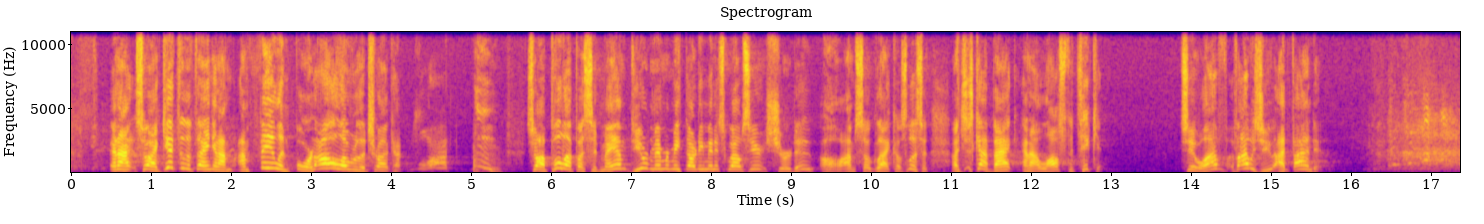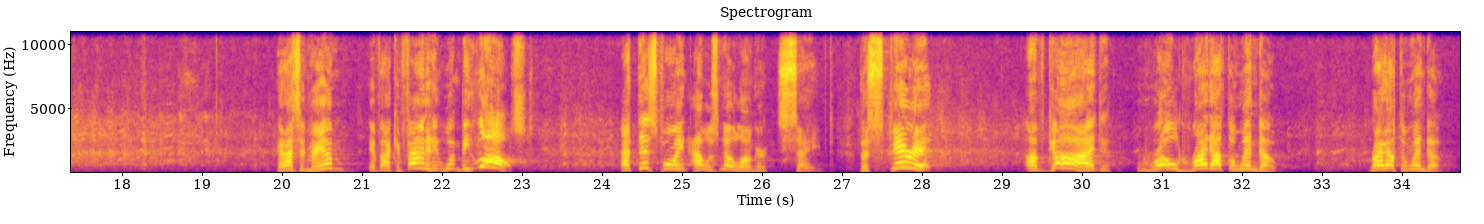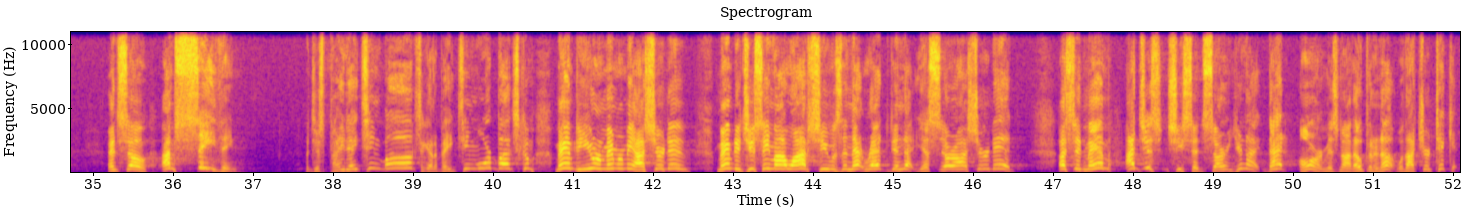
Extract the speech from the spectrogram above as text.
and I, so I get to the thing and I'm, I'm feeling for it all over the truck. I? Mm. So I pull up. I said, ma'am, do you remember me 30 minutes ago I was here? Sure do. Oh, I'm so glad. Because listen, I just got back and I lost the ticket. She said, well, I've, if I was you, I'd find it. and I said, ma'am, if I could find it, it wouldn't be lost. At this point, I was no longer saved. The Spirit of God rolled right out the window. Right out the window. And so I'm seething. I just paid 18 bucks. I got to pay 18 more bucks. Come, ma'am, do you remember me? I sure do. Ma'am, did you see my wife? She was in that red, in that. Yes, sir, I sure did. I said, ma'am, I just, she said, sir, you're not, that arm is not opening up without your ticket.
